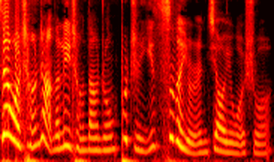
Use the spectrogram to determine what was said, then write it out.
在我成长的历程当中，不止一次的有人教育我说：“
